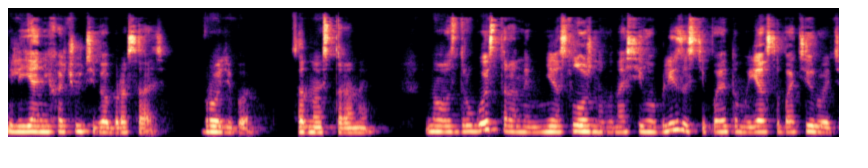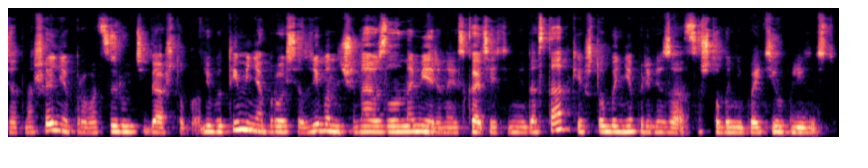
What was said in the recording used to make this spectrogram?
или я не хочу тебя бросать, вроде бы, с одной стороны. Но с другой стороны, мне сложно выносима близость, и поэтому я саботирую эти отношения, провоцирую тебя, чтобы либо ты меня бросил, либо начинаю злонамеренно искать эти недостатки, чтобы не привязаться, чтобы не пойти в близость.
